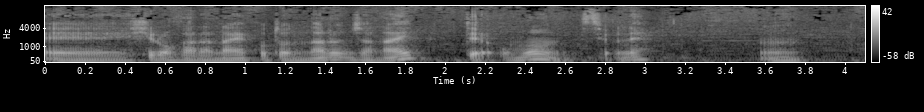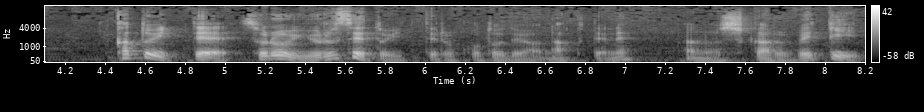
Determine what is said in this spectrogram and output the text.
えー、広がらないことになるんじゃないって思うんですよね。うん、かといってそれを許せと言ってることではなくてねあの叱るべき、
